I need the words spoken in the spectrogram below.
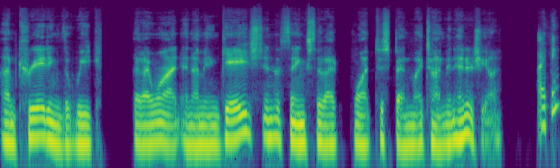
I'm creating the week that I want and I'm engaged in the things that I want to spend my time and energy on. I think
